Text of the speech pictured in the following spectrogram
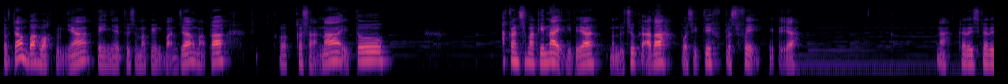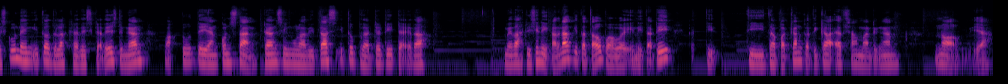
bertambah waktunya, T-nya itu semakin panjang, maka ke, sana itu akan semakin naik gitu ya, menuju ke arah positif plus V gitu ya. Nah, garis-garis kuning itu adalah garis-garis dengan waktu T yang konstan dan singularitas itu berada di daerah merah di sini karena kita tahu bahwa ini tadi didapatkan ketika R sama dengan 0 gitu ya.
